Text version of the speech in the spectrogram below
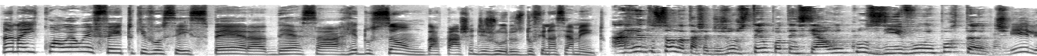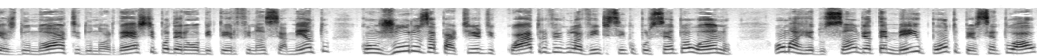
Ana, e qual é o efeito que você espera dessa redução da taxa de juros do financiamento? A redução da taxa de juros tem um potencial inclusivo importante. Famílias do Norte e do Nordeste poderão obter financiamento com juros a partir de 4,25% ao ano uma redução de até meio ponto percentual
